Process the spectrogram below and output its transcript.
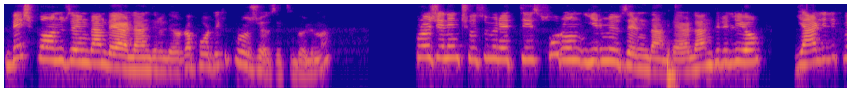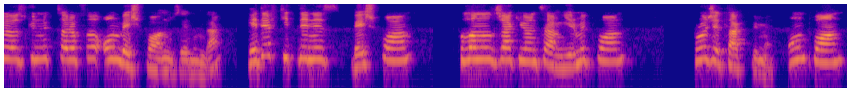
5 puan üzerinden değerlendiriliyor rapordaki proje özeti bölümü. Projenin çözüm ürettiği sorun 20 üzerinden değerlendiriliyor. Yerlilik ve özgünlük tarafı 15 puan üzerinden. Hedef kitleniz 5 puan. Kullanılacak yöntem 20 puan. Proje takvimi 10 puan.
